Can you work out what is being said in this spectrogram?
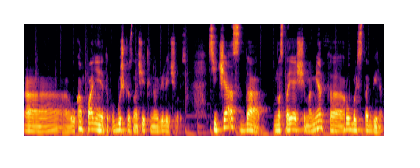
у компании эта кубышка значительно увеличилась. Сейчас, да, в настоящий момент а, рубль стабилен.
